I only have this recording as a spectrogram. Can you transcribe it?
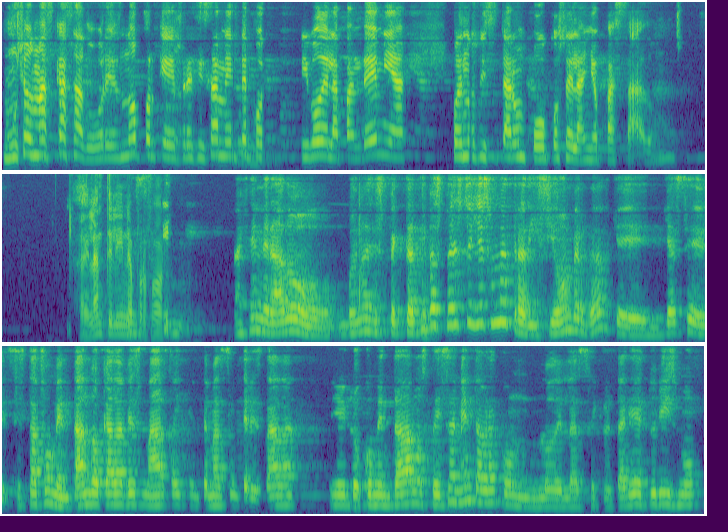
muchos más cazadores, ¿no? Porque precisamente por motivo de la pandemia, pues nos visitaron pocos el año pasado. Adelante, Lina, por favor. Ha generado buenas expectativas, pero esto ya es una tradición, ¿verdad? Que ya se, se está fomentando cada vez más, hay gente más interesada. Eh, lo comentábamos precisamente ahora con lo de la Secretaría de Turismo,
